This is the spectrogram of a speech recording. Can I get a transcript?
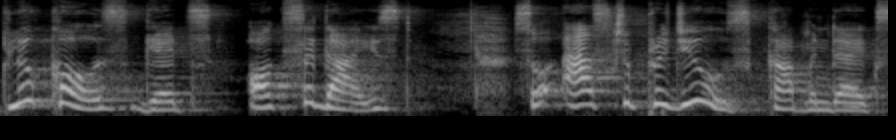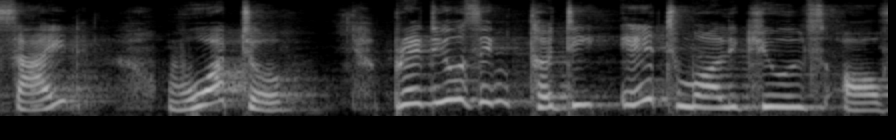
glucose gets oxidized so as to produce carbon dioxide, water, producing 38 molecules of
